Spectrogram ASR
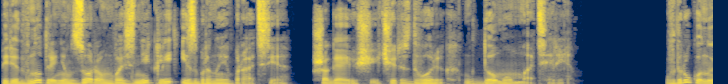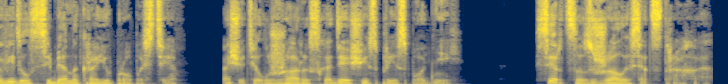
Перед внутренним взором возникли избранные братья, шагающие через дворик к дому матери. Вдруг он увидел себя на краю пропасти, ощутил жар, исходящий из преисподней. Сердце сжалось от страха.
